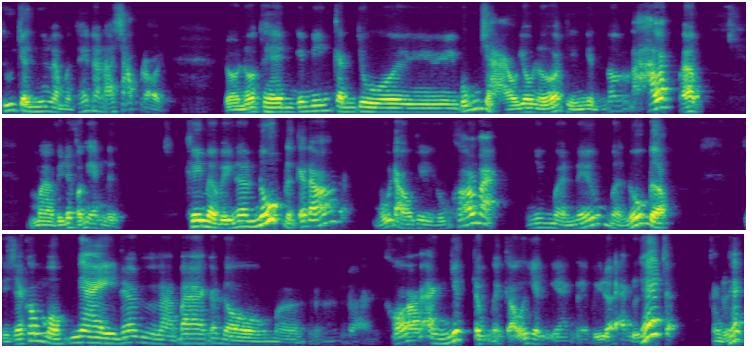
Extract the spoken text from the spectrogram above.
chuối chân là mình thấy nó đã sốc rồi rồi nó thêm cái miếng canh chua bún xào vô nữa thì nhìn nó đã lắm phải không? Mà vị nó vẫn ăn được. Khi mà vị nó nuốt được cái đó buổi đầu thì cũng khó lắm bạn nhưng mà nếu mà nuốt được thì sẽ có một ngày đó là ba cái đồ mà khó ăn nhất trong cái cõi dân gian này. Vì nó ăn được hết ăn được hết.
